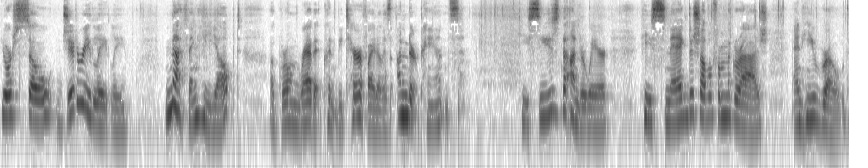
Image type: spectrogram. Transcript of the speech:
You're so jittery lately. Nothing, he yelped. A grown rabbit couldn't be terrified of his underpants. He seized the underwear, he snagged a shovel from the garage, and he rode.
